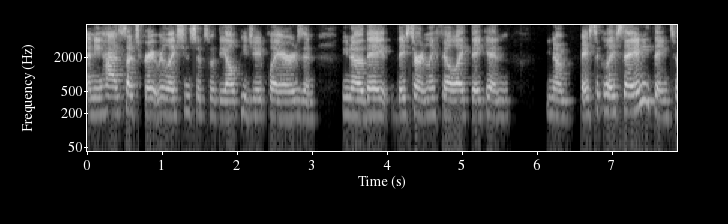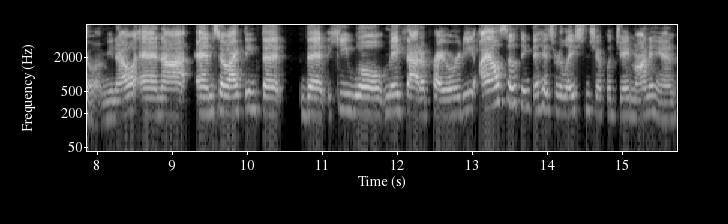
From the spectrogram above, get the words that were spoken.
and he has such great relationships with the LPGA players, and you know they they certainly feel like they can you know basically say anything to him, you know, and uh, and so I think that that he will make that a priority. I also think that his relationship with Jay Monahan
